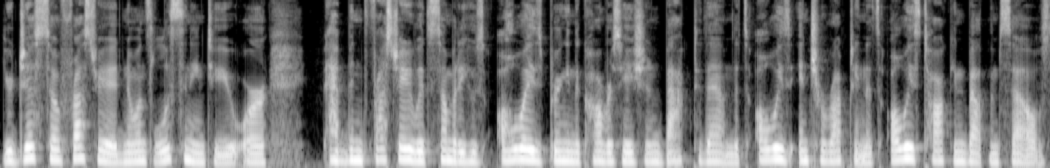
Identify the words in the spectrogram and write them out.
you're just so frustrated, no one's listening to you, or have been frustrated with somebody who's always bringing the conversation back to them, that's always interrupting, that's always talking about themselves,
